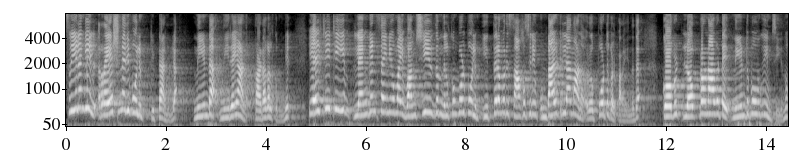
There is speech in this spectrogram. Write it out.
ശ്രീലങ്കയിൽ റേഷനരി പോലും കിട്ടാനില്ല. നീണ്ട നിരയാണ് കടകൾക്ക് മുന്നിൽ. എൽ ടി ടിയും ലങ്കൻ സൈന്യവുമായി വംശീയ യുദ്ധം നിൽക്കുമ്പോൾ പോലും ഇത്തരമൊരു സാഹചര്യം ഉണ്ടായിട്ടില്ല എന്നാണ് റിപ്പോർട്ടുകൾ പറയുന്നത്. കോവിഡ് ലോക്ക്ഡൌൺ ആകട്ടെ നീണ്ടുപോവുകയും ചെയ്യുന്നു.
